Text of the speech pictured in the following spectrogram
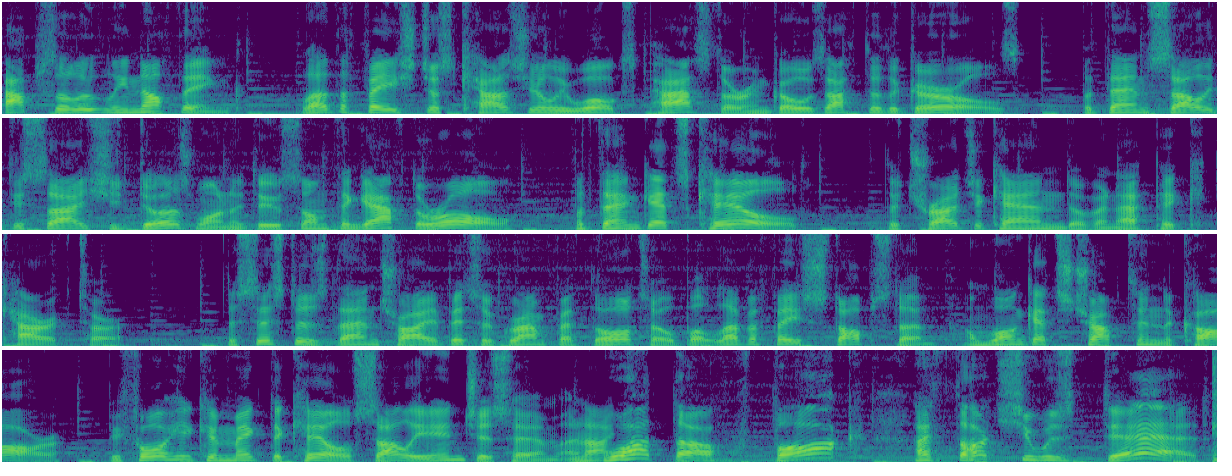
Absolutely nothing. Leatherface just casually walks past her and goes after the girls. But then Sally decides she does want to do something after all, but then gets killed. The tragic end of an epic character. The sisters then try a bit of Grand Theft Auto, but Leatherface stops them, and one gets trapped in the car. Before he can make the kill, Sally injures him, and I- What the fuck? I thought she was dead!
